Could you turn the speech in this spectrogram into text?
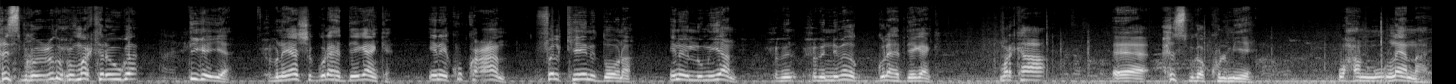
xisbiga ucud wuxuu mar kale uga digayaa xubnayaasha golaha deegaanka inay ku kacaan fal keeni doona inay lumiyaan xubinnimada golaha deegaanka. Markaa xisbiga kulmiye waxaannu leennahay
